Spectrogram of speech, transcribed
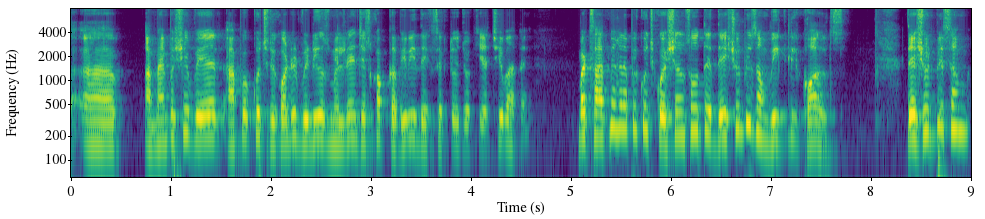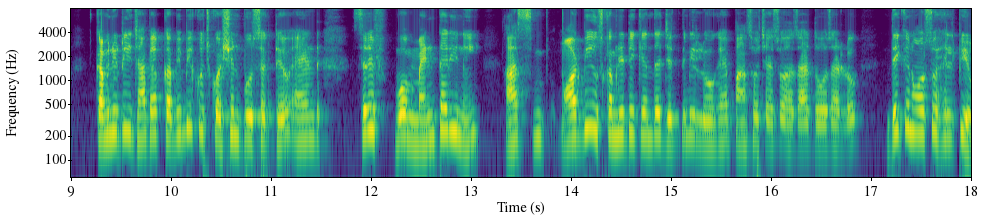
a membership where आपको कुछ रिकॉर्डेड वीडियोज़ मिल रहे हैं, जिसको आप कभी भी देख सकते हो, जो कि अच्छी बात है। बट साथ में अगर आपके कुछ क्वेश्चन होते they should be some weekly calls they should be some community जहाँ पे आप कभी भी कुछ क्वेश्चन पूछ सकते हो। एंड सिर्फ़ वो मेंटर ही नहीं आज और भी उस कम्युनिटी के अंदर जितने भी लोग हैं, पाँच सौ छः सौ, हज़ार, दो हज़ार लोग they can also help you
